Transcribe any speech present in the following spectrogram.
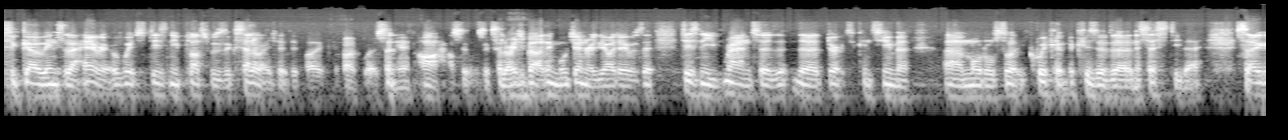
to go into that area, of which Disney Plus was accelerated. If I, if I well, certainly in our house it was accelerated, but I think more generally the idea was that Disney ran to the, the direct-to-consumer uh, model slightly quicker because of the necessity there. So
